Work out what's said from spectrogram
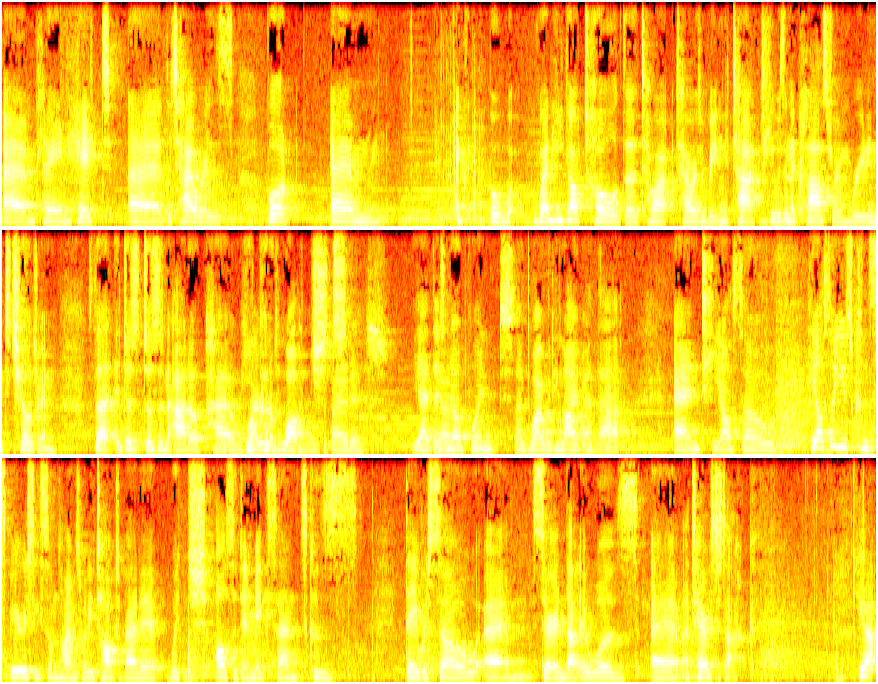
um, plane hit uh, the towers, but um, ex- but w- when he got told the tower- towers were being attacked, he was in a classroom reading to children, so that it just doesn't add up how he could have you lie watched about it? Yeah, there's Yeah. no point. Like, why would he lie about that? And he also he also used conspiracy sometimes when he talked about it, which also didn't make sense because they were so um, certain that it was um, a terrorist attack. Yeah,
